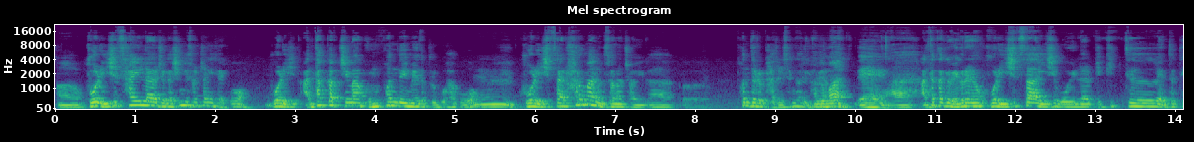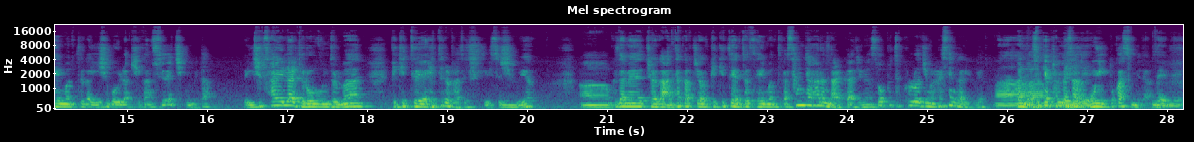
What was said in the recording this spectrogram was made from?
어, 9월 24일 날 저희가 신규 설정이 되고 9월 20, 안타깝지만 공펀드임에도 불구하고 음, 9월 24일 하루만 우선은 저희가 그 펀드를 받을 생각이고요. 하루만? 네. 아, 안타깝게 왜 그러냐면 9월 24, 25일 날 빅히트 엔터테인먼트가 25일 날 기간 수혜칙입니다. 24일 날 들어온 분들만 빅히트의 혜택을 받으실 수 있으시고요. 어, 그 다음에 저희가 안타깝지만 빅히트 엔터테인먼트가 상장하는 날까지는 소프트 클로징을 할 생각이고요. 아, 그건 6개 판매사 예, 예. 공이 똑같습니다. 네네.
